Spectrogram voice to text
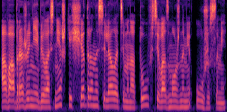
а воображение Белоснежки щедро населяло темноту всевозможными ужасами.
